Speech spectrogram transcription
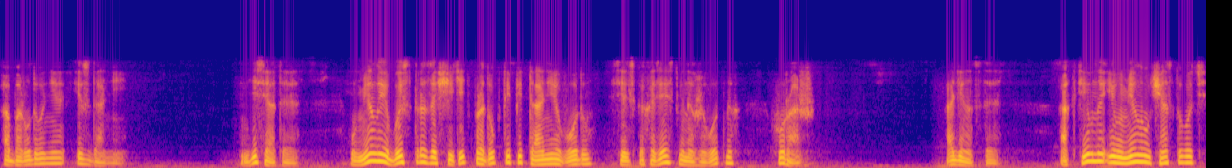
оборудования и зданий. Десятое. Умело и быстро защитить продукты питания, воду, сельскохозяйственных животных, фураж. Одиннадцатое. активно и умело участвовать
